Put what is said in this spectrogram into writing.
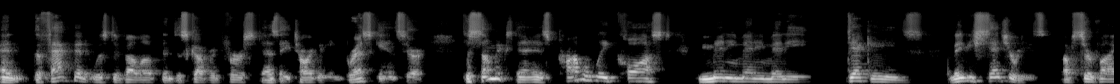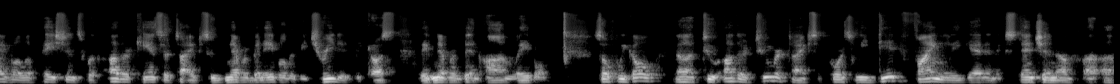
And the fact that it was developed and discovered first as a target in breast cancer, to some extent, has probably cost many, many, many decades maybe centuries of survival of patients with other cancer types who've never been able to be treated because they've never been on label. So if we go uh, to other tumor types, of course, we did finally get an extension of, uh, uh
